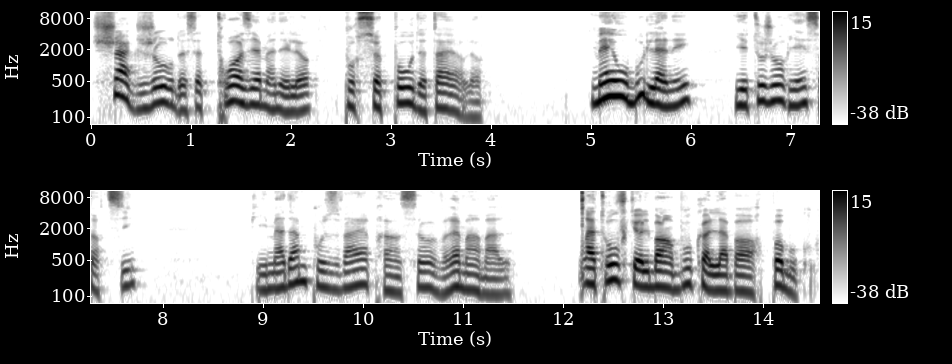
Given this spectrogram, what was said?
chaque jour de cette troisième année-là pour ce pot de terre-là. Mais au bout de l'année, il n'est toujours rien sorti. Puis Madame Pouce-Vert prend ça vraiment mal. Elle trouve que le bambou collabore pas beaucoup.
